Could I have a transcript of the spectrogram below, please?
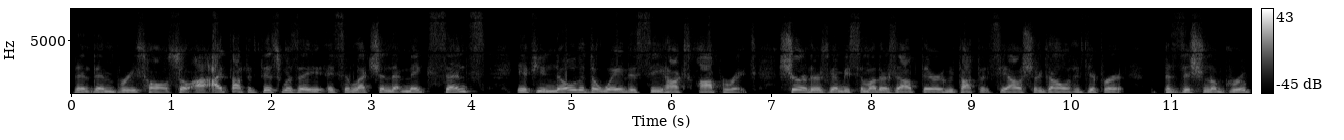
than, than Breece Hall. So I, I thought that this was a, a selection that makes sense if you know that the way the Seahawks operate. Sure, there's going to be some others out there who thought that Seattle should have gone with a different positional group.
